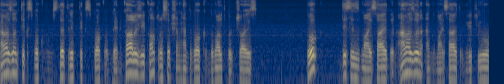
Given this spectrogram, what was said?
Amazon textbook of obstetric, textbook of gynecology, contraception handbook, and the multiple choice book. This is my site on Amazon and my site on YouTube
